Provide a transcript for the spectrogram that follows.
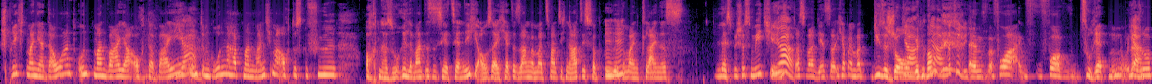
spricht man ja dauernd und man war ja auch dabei. Ja. Und im Grunde hat man manchmal auch das Gefühl, ach, na, so relevant ist es jetzt ja nicht, außer ich hätte, sagen wir mal, 20 Nazis verprügelt um ein kleines lesbisches Mädchen. Ja. Das war jetzt, ich habe einfach diese Genre Ja, genommen, ja, natürlich. Ähm, vor, vor zu retten oder Ja. so,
